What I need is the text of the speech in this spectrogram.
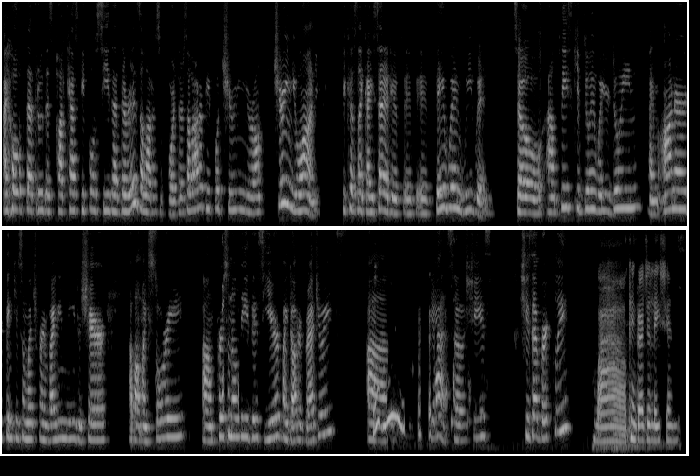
i hope that through this podcast people see that there is a lot of support. There's a lot of people cheering you on cheering you on because like i said if if if they win we win so um, please keep doing what you're doing. I'm honored. Thank you so much for inviting me to share about my story. Um, personally, this year my daughter graduates. Um, yeah, so she's she's at Berkeley. Wow! Congratulations.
